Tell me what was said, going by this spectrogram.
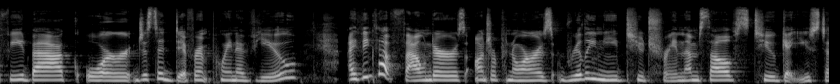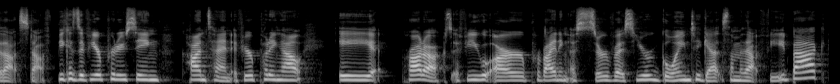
feedback or just a different point of view, I think that founders, entrepreneurs really need to train themselves to get used to that stuff. Because if you're producing content, if you're putting out a product, if you are providing a service, you're going to get some of that feedback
